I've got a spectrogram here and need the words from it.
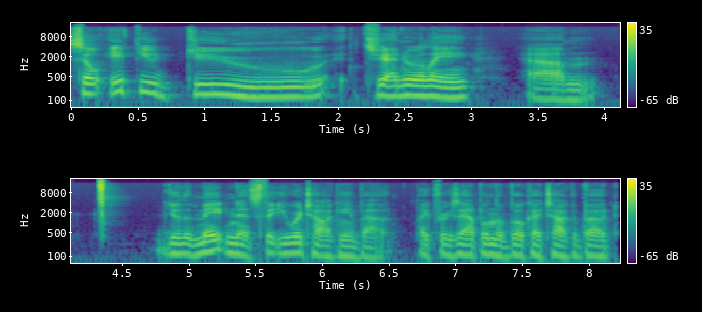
So if you do generally um, do the maintenance that you were talking about, like for example in the book I talk about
